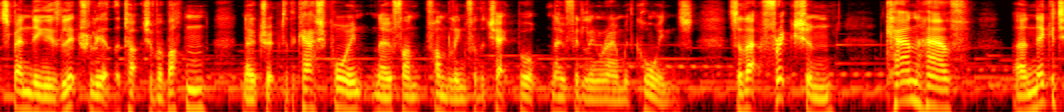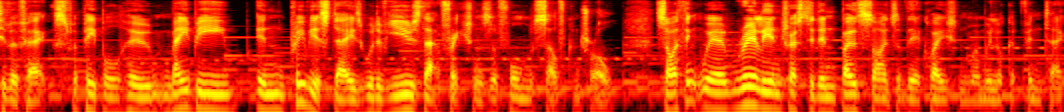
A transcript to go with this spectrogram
Spending is literally at the touch of a button, no trip to the cash point, no fun- fumbling for the checkbook, no fiddling around with coins. So that friction can have uh, negative effects for people who maybe in previous days would have used that friction as a form of self control. So I think we're really interested in both sides of the equation when we look at fintech.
